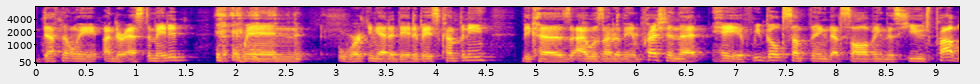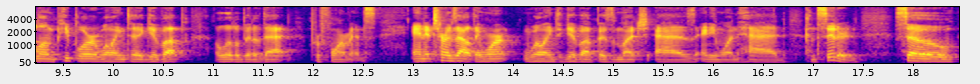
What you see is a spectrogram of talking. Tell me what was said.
definitely underestimated when working at a database company because I was under the impression that, hey, if we built something that's solving this huge problem, people are willing to give up a little bit of that performance. And it turns out they weren't willing to give up as much as anyone had considered. So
